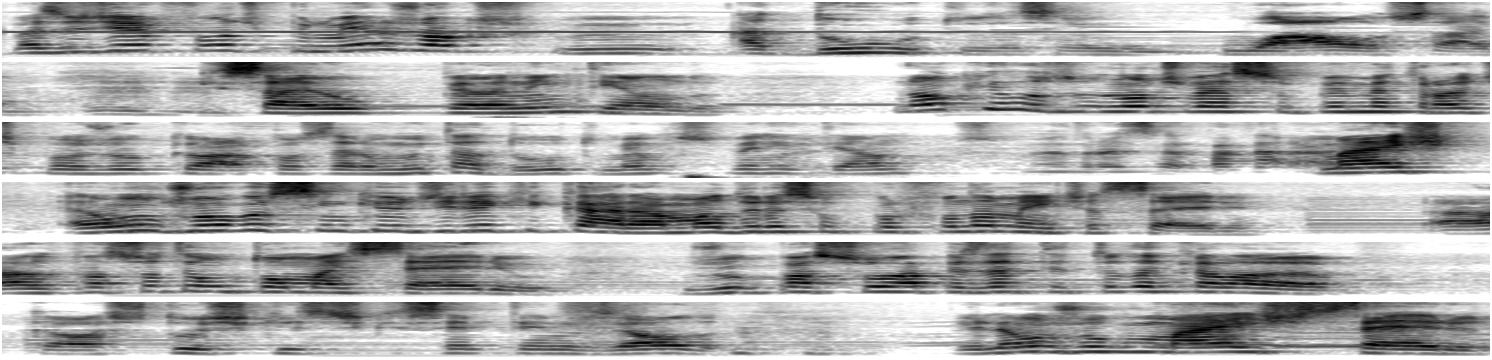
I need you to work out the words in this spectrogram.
Mas eu diria que foi um dos primeiros jogos hum, adultos, assim, uau, sabe? Que saiu pela Nintendo. Não que eu não tivesse Super Metroid, tipo, é um jogo que eu considero muito adulto, mesmo pro Super Nintendo. O Super Metroid é sério pra caralho. Mas é um jogo assim que eu diria que, cara, amadureceu profundamente a série. Ah, Passou a ter um tom mais sério. O jogo passou, apesar de ter toda aquela aquelas tosquices que sempre tem no Zelda, ele é um jogo mais sério.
